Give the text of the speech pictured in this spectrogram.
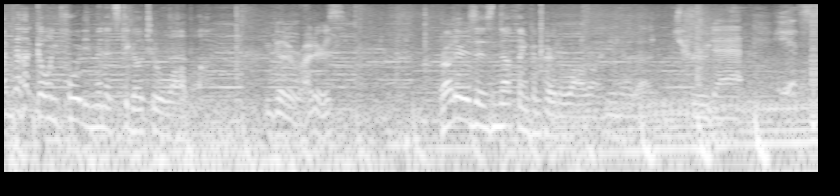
I'm not going 40 minutes to go to a Wawa. You go to Rutter's. Rutter's is nothing compared to Wawa, you know that. True dat. It's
